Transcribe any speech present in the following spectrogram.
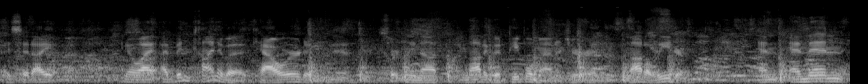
I said I, you know, I, I've been kind of a coward and certainly not not a good people manager and not a leader. And and then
